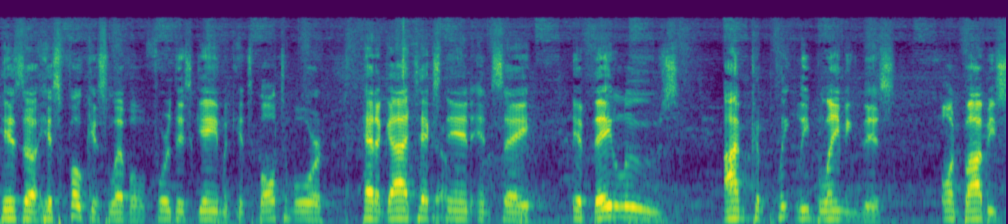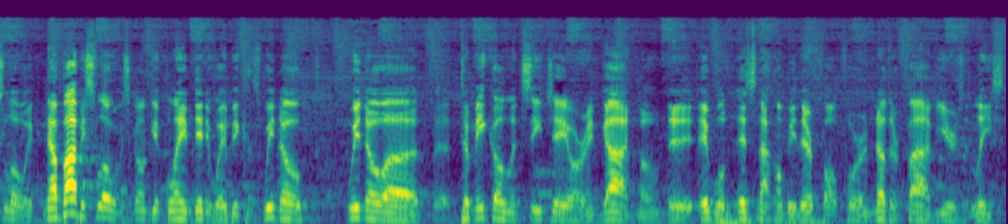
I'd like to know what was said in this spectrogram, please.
his uh, his focus level for this game against Baltimore. Had a guy text Yeah. in and say, if they lose, I'm completely blaming this on Bobby Slowik. Now Bobby Slowik is going to get blamed anyway because we know we know uh, DeMeco and CJ are in God mode. It, it will it's not going to be their fault for another five years at least.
